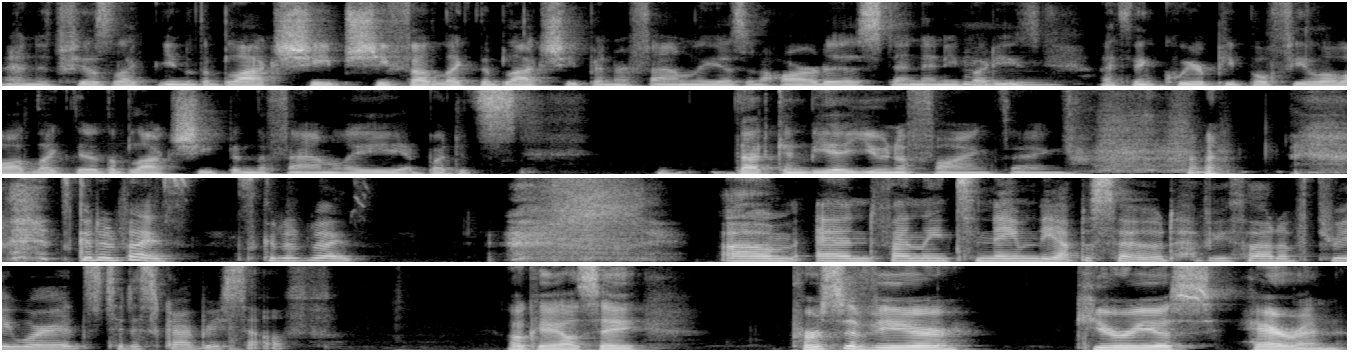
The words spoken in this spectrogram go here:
and it feels like you know the black sheep she felt like the black sheep in her family as an artist and anybody's Mhm. I think queer people feel a lot like they're the black sheep in the family, but it's that can be a unifying thing. it's good advice. It's good advice. Um, and finally, to name the episode, have you thought of three words to describe yourself? okay, I'll say persevere, curious, heron.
